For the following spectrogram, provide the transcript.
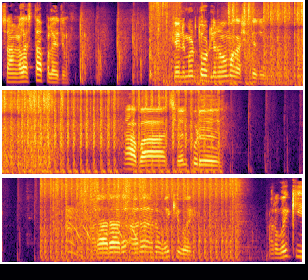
चांगलाच तापलाय तो. हेल्मेट तोडलं ना मग अशी त्याचं आबा चल पुढं. अरे अरे अरे अरे अरे होय की वय अरे होय की।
